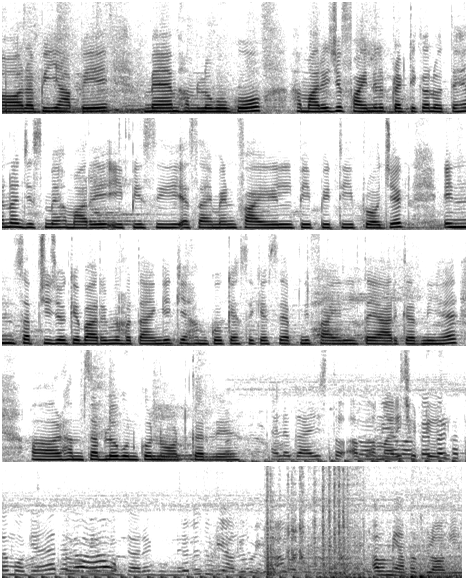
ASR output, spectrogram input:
और अभी यहाँ पे मैम हम लोगों को हमारे जो फाइनल प्रैक्टिकल होते हैं ना जिसमें हमारे EPC assignment file PPT project इन सब चीज़ों के बारे में बताएँगे कि हमको कैसे कैसे अपनी फ़ाइल तैयार करनी है और हम सब लोग उनको नोट कर रहे हैं। हेलो गाइस तो अब हमारी छुट्टी हो पेपर ख़त्म हो गया है तो अभी हम लोग जा रहे हैं घूमने। थोड़ी आगे अब हम यहाँ पर ब्लॉगिंग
